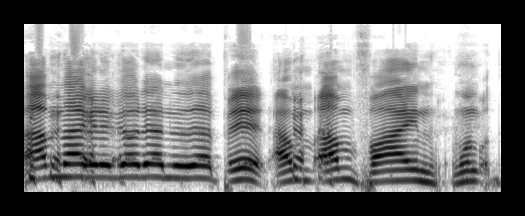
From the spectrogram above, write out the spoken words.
I'm not gonna go down to that pit. I'm I'm fine. When,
